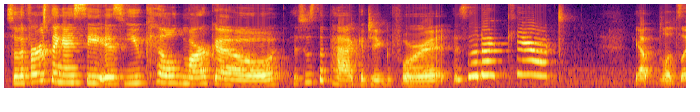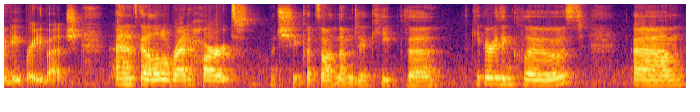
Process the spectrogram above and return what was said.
So the first thing I see is you killed Marco. This is the packaging for it. Isn't it cute? Yep, looks like a Brady Bunch. And it's got a little red heart, which she puts on them to keep the keep everything closed. Um,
